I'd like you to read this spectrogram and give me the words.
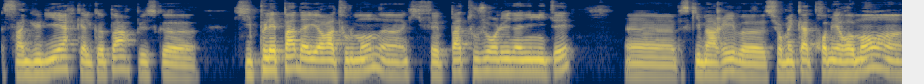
singulière quelque part puisque qui plaît pas d'ailleurs à tout le monde, hein, qui fait pas toujours l'unanimité, euh, parce qu'il m'arrive euh, sur mes quatre premiers romans euh,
